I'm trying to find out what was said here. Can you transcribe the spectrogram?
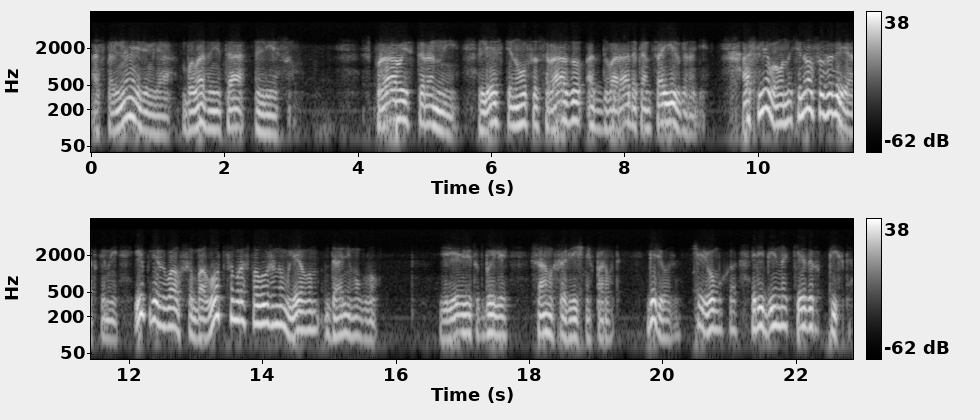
Остальная земля была занята лесом. С правой стороны Лес тянулся сразу от двора до конца изгороди, а слева он начинался за грядками и прервался болотцем, расположенным в левом дальнем углу. Деревья тут были самых различных пород. береза, черемуха, рябина, кедр, пихта.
